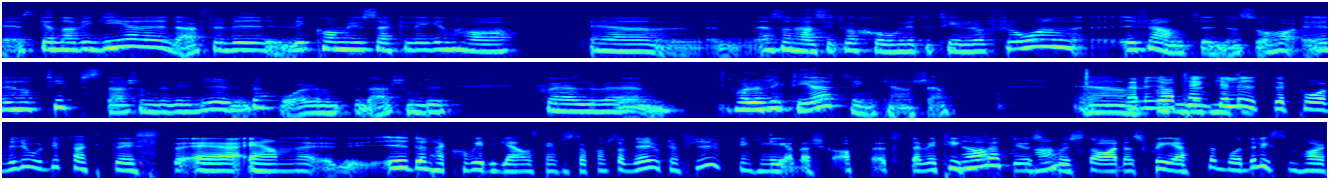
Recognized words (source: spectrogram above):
eh, ska navigera det där, för vi, vi kommer ju säkerligen ha eh, en sån här situation lite till och från i framtiden. Så har, är det något tips där som du vill bjuda på runt det där som du själv eh, har reflekterat kring kanske? Eh, Nej, men jag tänker lite på, vi gjorde faktiskt eh, en, i den här covid-granskningen för Stockholm stad, vi har gjort en fördjupning kring ledarskapet där vi tittat ja, just ja. på hur stadens chefer, både liksom har,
